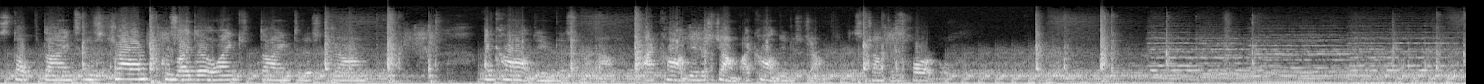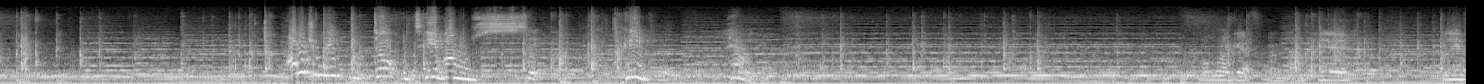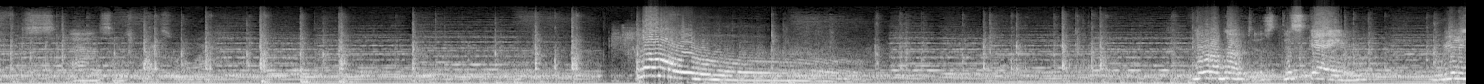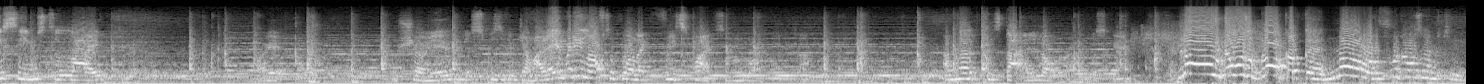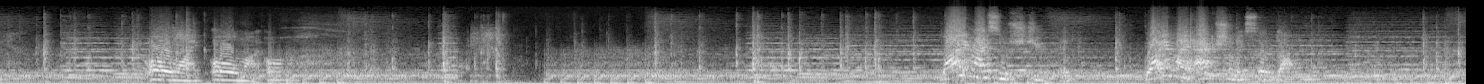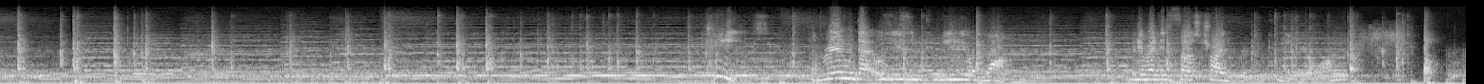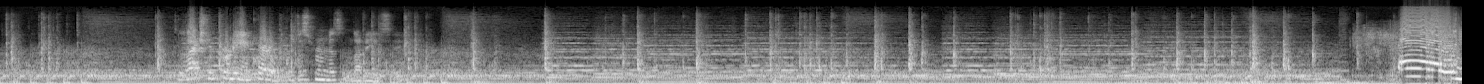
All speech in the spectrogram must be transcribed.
Stop dying to this jump, because I don't like dying to this jump. I can't do this right now. I can't do this jump. I can't do this jump. This jump is horrible. How would you make do T-bone sick people? Hell yeah. What do I get from down here? Lifts and some spikes on the way. You'll have noticed, this game really seems to like... Wait, I'll show you this specific jump. I really love to put like three spikes on the rock like that. I've noticed that a lot around this game. No! There was a block up there! No! the floor was empty. Oh my, oh my, oh. I so stupid? Why am I actually so dumb? Jeez. The room that was using Kamilia 1. I believe I did first try the room in Kamilia 1. It's actually pretty incredible because this room isn't that easy.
